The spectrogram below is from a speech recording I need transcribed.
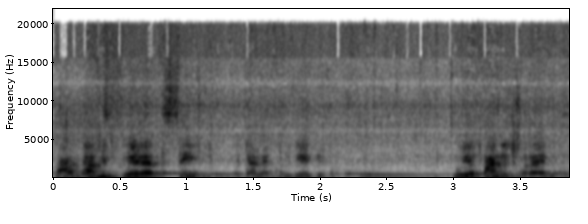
চালটা আমি ধুয়ে রাখছি, এটা আমি এখন দিয়ে দিব। ধুয়ে পানি ছড়াই নিচ্ছি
